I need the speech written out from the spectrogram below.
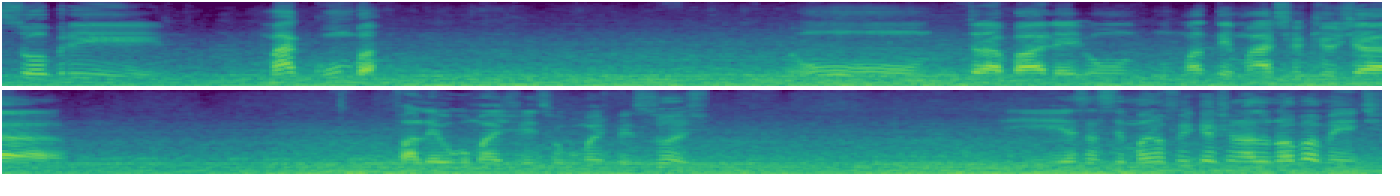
sobre macumba. Um trabalho, um, uma temática que eu já falei algumas vezes com algumas pessoas. E essa semana eu fui questionado novamente.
